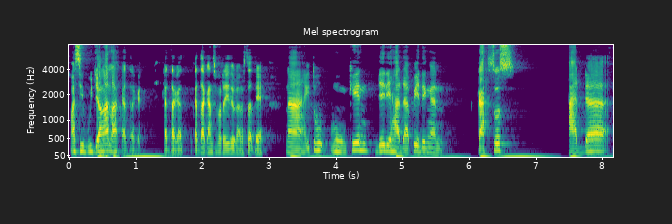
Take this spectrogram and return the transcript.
masih bujangan lah kata, kata katakan seperti itu kan Ustadz ya. Nah itu mungkin dia dihadapi dengan kasus ada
